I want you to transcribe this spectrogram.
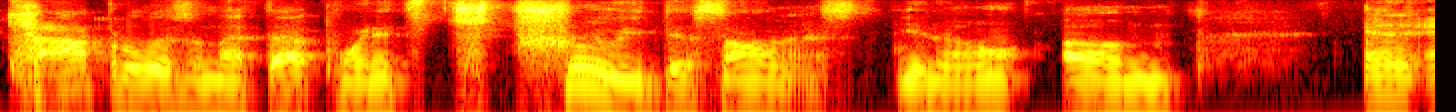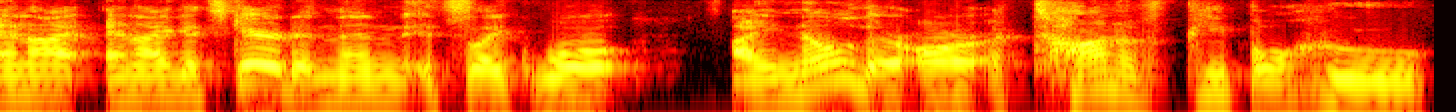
capitalism at that point. It's truly dishonest, you know. Um, and and I and I get scared, and then it's like, well, I know there are a ton of people who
